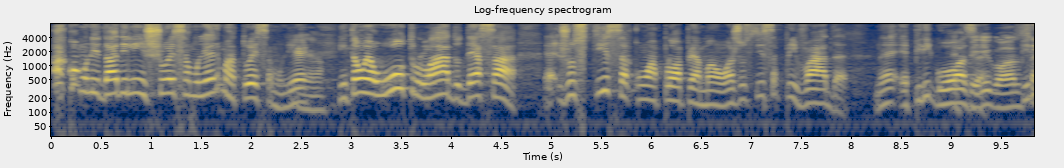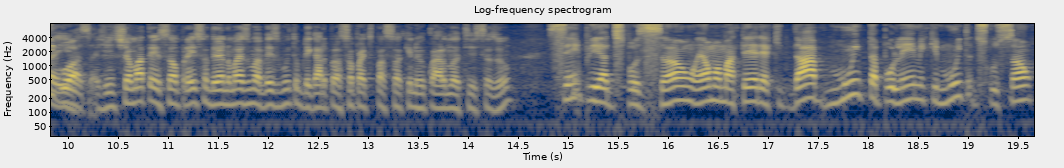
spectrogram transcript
a comunidade linchou essa mulher e matou essa mulher. É. Então é o outro lado dessa é, justiça com a própria mão, a justiça privada. Né? É perigosa. É perigosa. perigosa. A gente chama atenção para isso. Adriano, mais uma vez, muito obrigado pela sua participação aqui no Rio Claro Notícias. Viu? Sempre à disposição. É uma matéria que dá muita polêmica e muita discussão,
